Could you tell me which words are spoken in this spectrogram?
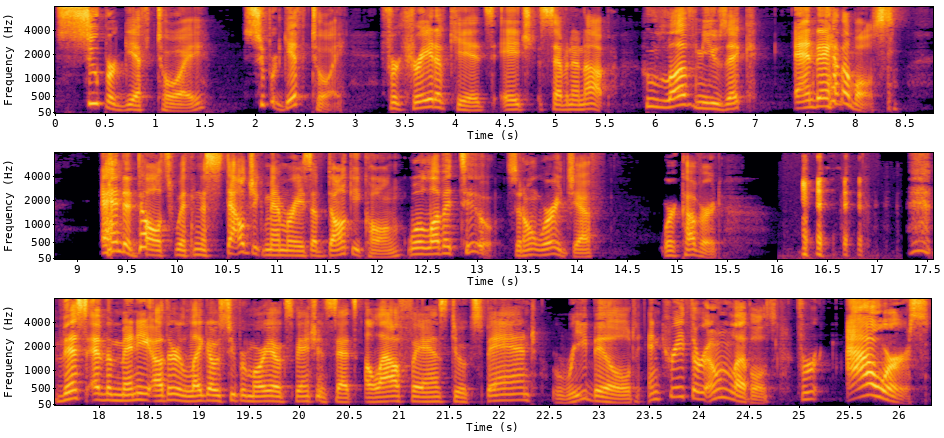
super gift toy, super gift toy for creative kids aged seven and up who love music and animals. And adults with nostalgic memories of Donkey Kong will love it too. So don't worry, Jeff. We're covered. this and the many other LEGO Super Mario expansion sets allow fans to expand, rebuild, and create their own levels for hours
